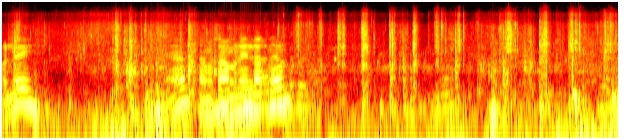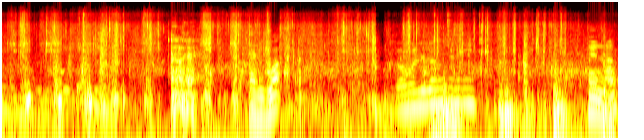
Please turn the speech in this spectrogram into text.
Wala eh. Ayan, sama-sama na yung lahat na yun. Kaliwa. Gahuli lang yan eh. Ayun lang.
